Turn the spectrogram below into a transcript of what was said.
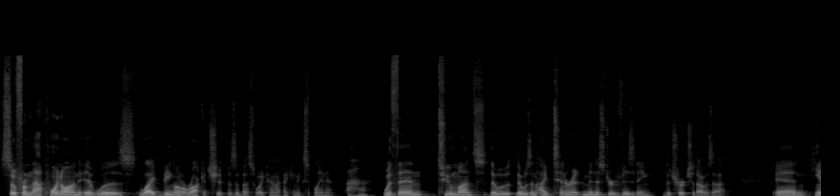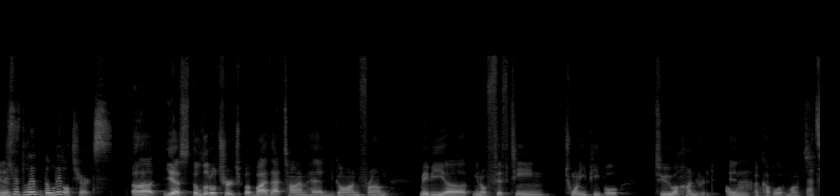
So from that point on, it was like being on a rocket ship is the best way kind of I can explain it. Uh-huh. Within two months, there was, there was an itinerant minister visiting the church that I was at, and he and, And his this is lit- the little church. uh, yes, the little church, but by that time had gone from maybe uh, you know 15, 20 people to 100 in wow. a couple of months. That's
